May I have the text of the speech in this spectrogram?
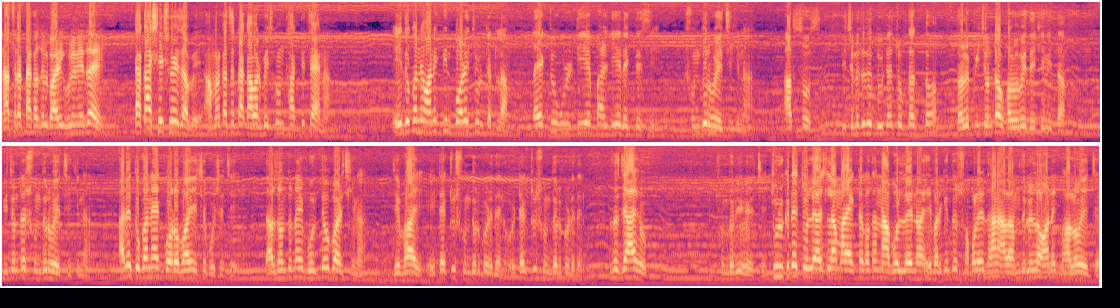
না ছাড়া টাকা জল বাড়ি ঘুরে নিয়ে যায়? টাকা শেষ হয়ে যাবে। আমার কাছে টাকা আবার বেশিক্ষণ থাকতে চায় না। এই দোকানে অনেকদিন পরে চুল কাটলাম তাই একটু উল্টিয়ে পাল্টিয়ে দেখতেছি সুন্দর হয়েছে কিনা। আফসোস পিছনে যদি দুইটা চোখ থাকতো তাহলে পিছনটাও ভালোভাবে দেখে নিতাম পিছনটা সুন্দর হয়েছে কিনা। আরে দোকানে এক বড় ভাই এসে বসেছে তার যন্ত্রণায় বলতেও পারছি না যে ভাই এটা একটু সুন্দর করে দেন ওইটা একটু সুন্দর করে দেন। আচ্ছা, যাই হোক সুন্দরই হয়েছে। চুল কেটে চলে আসলাম, আর একটা কথা না বললে নয়, এবার কিন্তু সকলের ধান আলহামদুলিল্লাহ অনেক ভালো হয়েছে।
